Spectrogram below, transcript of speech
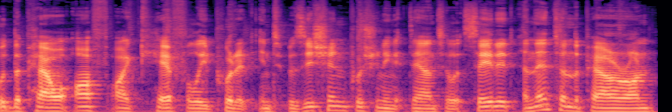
With the power off, I carefully put it into position, pushing it down till it's seated, and then turn the power on.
